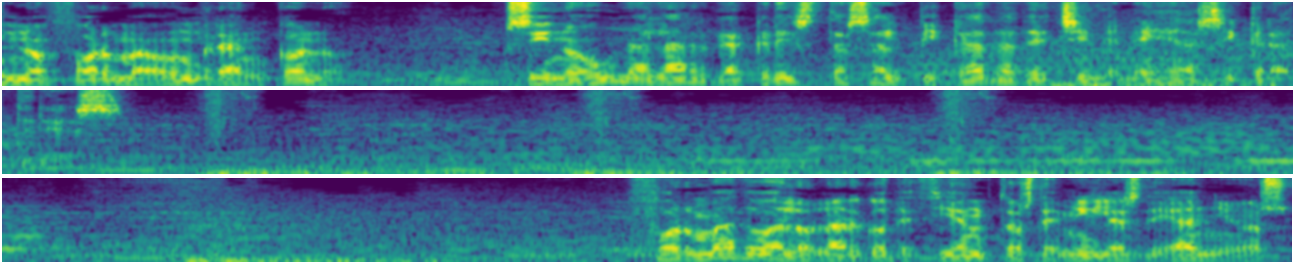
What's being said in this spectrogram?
No forma un gran cono, sino una larga cresta salpicada de chimeneas y cráteres. Formado a lo largo de cientos de miles de años,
